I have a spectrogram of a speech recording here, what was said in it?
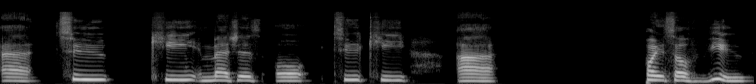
uh, two key measures or two key uh, points of view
